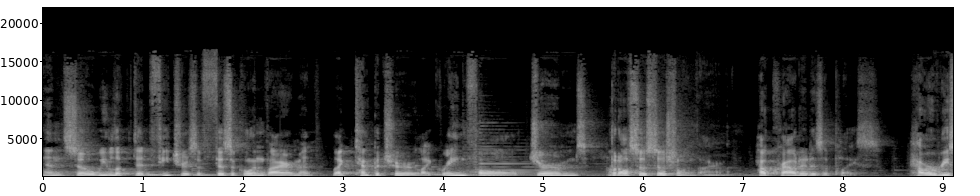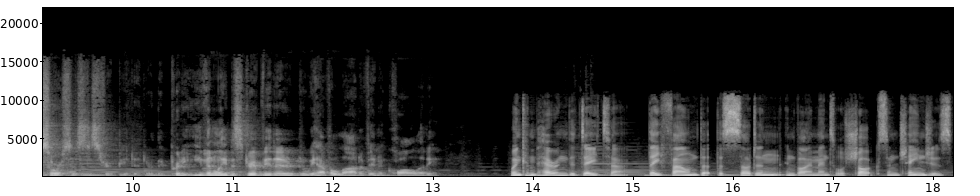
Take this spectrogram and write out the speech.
And so we looked at features of physical environment, like temperature, like rainfall, germs, but also social environment. How crowded is a place? How are resources distributed? Are they pretty evenly distributed or do we have a lot of inequality? When comparing the data, they found that the sudden environmental shocks and changes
